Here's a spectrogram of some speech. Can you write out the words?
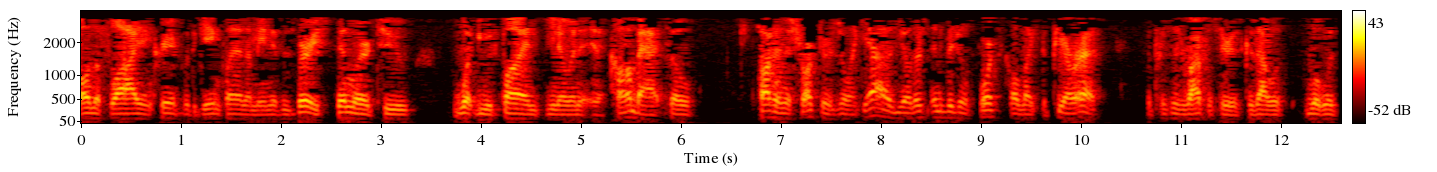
on the fly and create with the game plan. I mean, it was very similar to what you would find, you know, in a, in a combat. So talking to instructors, they're like, yeah, you know, there's individual sports called like the PRS, the Precision Rifle Series, because that was what was,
